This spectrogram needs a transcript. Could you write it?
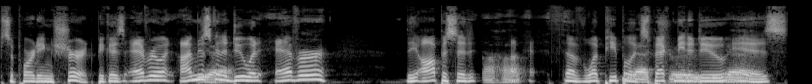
supporting shirt because everyone. I'm just Yeah. going to do whatever the opposite uh, of what people expect me to do is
